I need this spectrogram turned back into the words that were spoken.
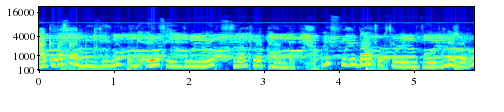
Arkadaşlar bildiğiniz gibi en sevdiğim renk siyah ve pembe. Ama siyahı daha çok severim diyebilirim.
